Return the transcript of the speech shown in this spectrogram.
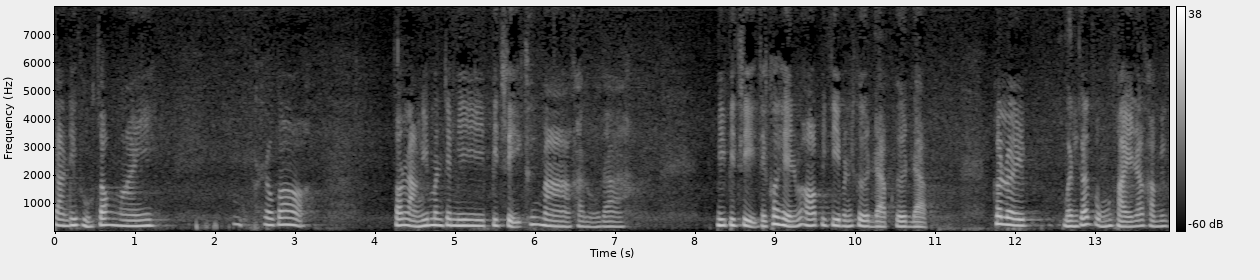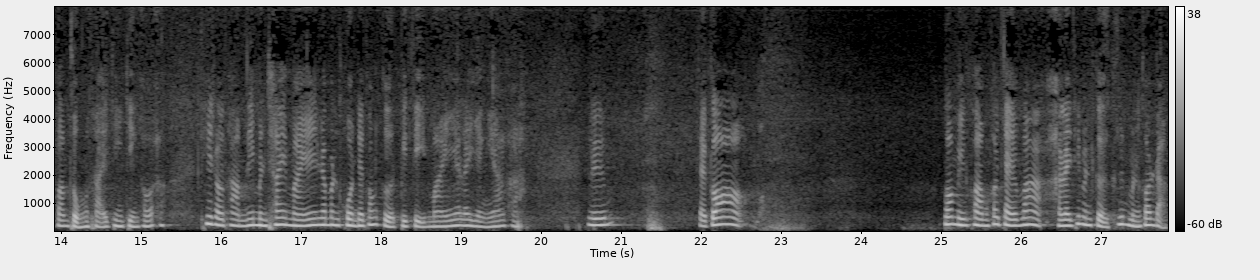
การที่ถูกต้องไหม แล้วก็ ตอนหลังนี้มันจะมีปิติขึ้นมาค่ะหลวงตา มีปิติแต่ก็เห็นว่าอ๋อปิติมันเกิดดับเกิดดับ ก็เลยเหมือนก็สงสัยนะคะมีความสงสัยจริงๆเขาว่าที่เราทำนี่มันใช่ไหม แล้วมันควรจะต้องเกิดปิติไหมอะไรอย่างเงี้ยค่ะ หรือ แต่ก็ ก็มีความเข้าใจว่าอะไรที่มันเกิดขึ้นมันก็ดับ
